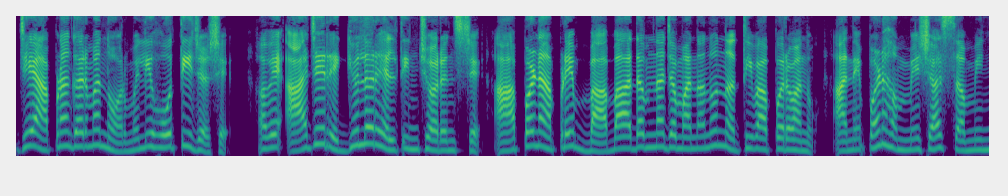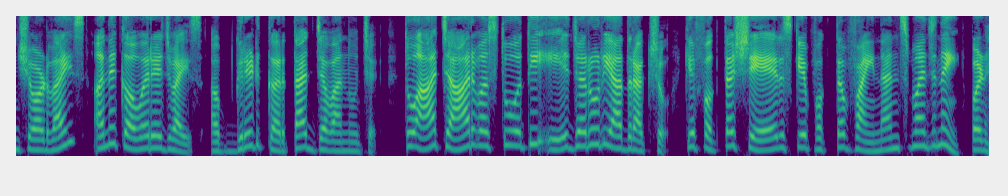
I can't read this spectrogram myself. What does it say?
જે આપણા ઘરમાં નોર્મલી હોતી જ હશે. હવે આ જે રેગ્યુલર હેલ્થ ઇન્સ્યોરન્સ છે, આ પણ આપણે બાબા આદમના જમાનાનું નથી વાપરવાનું. આને પણ હંમેશા સમ ઇન્શ્યોર્ડ વાઇઝ અને કવરેજ વાઇઝ અપગ્રેડ કરતા જ જવાનું છે. તો આ ચાર વસ્તુઓથી એ જરૂર યાદ રાખશો કે ફક્ત શેર્સ કે ફક્ત ફાઇનાન્સમાં જ નહીં, પણ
